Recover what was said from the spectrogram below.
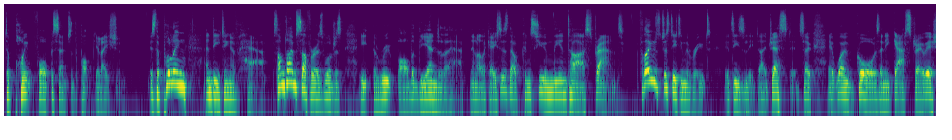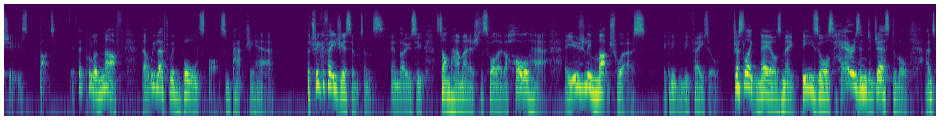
to 0.4% of the population is the pulling and eating of hair. Sometimes sufferers will just eat the root bulb at the end of the hair. In other cases, they'll consume the entire strand. For those just eating the root, it's easily digested, so it won't cause any gastro issues. But if they pull enough, they'll be left with bald spots and patchy hair. The trichophagia symptoms, in those who somehow manage to swallow the whole hair, are usually much worse. It can even be fatal. Just like nails make bezoars, hair is indigestible and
